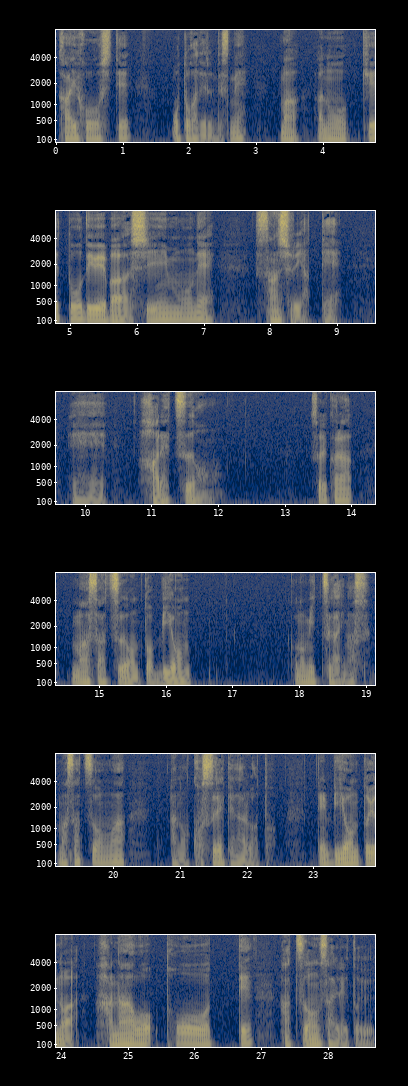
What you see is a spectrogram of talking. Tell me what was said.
開放して音が出るんですね。まああの系統で言えば子音もね3種類あって、え、破裂音。それから摩擦音と微音。この3つがあります。摩擦音はあの擦れてなる音。で微音というのは鼻を通って発音されるという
